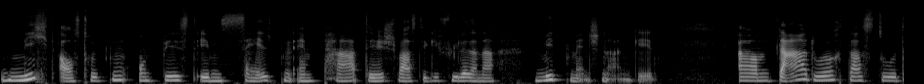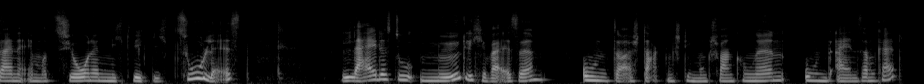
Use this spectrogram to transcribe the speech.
nicht ausdrücken und bist eben selten empathisch, was die Gefühle deiner Mitmenschen angeht ähm, dadurch, dass du deine Emotionen nicht wirklich zulässt, leidest du möglicherweise unter starken Stimmungsschwankungen und Einsamkeit.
